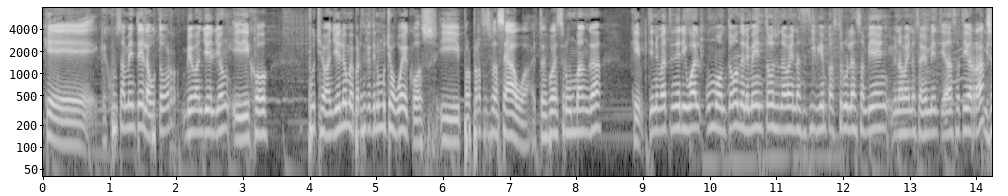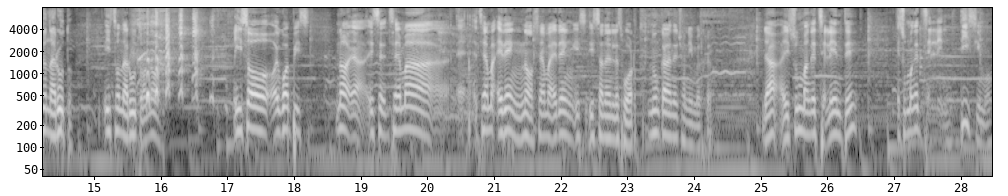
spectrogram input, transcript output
que, que justamente el autor vio Evangelion y dijo, pucha, Evangelion me parece que tiene muchos huecos y por partes hace agua. Entonces voy a hacer un manga que tiene, va a tener igual un montón de elementos, unas vainas así bien pastrulas también, y unas vainas también bien tiradas a tierra. Hizo Naruto. Hizo Naruto, no. Hizo One Piece. No, ya, y se, se llama. eh, se llama Eden, no, se llama Eden is, is an Endless World. Nunca lo han hecho anime, creo. Ya, es un manga excelente. Es un manga excelentísimo.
